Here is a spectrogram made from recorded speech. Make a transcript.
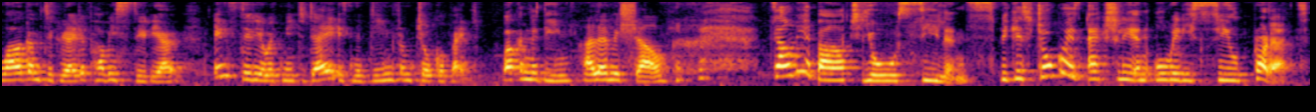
Welcome to Creative Hobby Studio. In studio with me today is Nadine from Choco Paint. Welcome Nadine. Hello Michelle. Tell me about your sealants because Choco is actually an already sealed product.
